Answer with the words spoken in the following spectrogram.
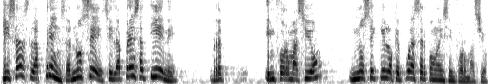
Quizás la prensa, no sé, si la prensa tiene información, no sé qué es lo que puede hacer con esa información.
